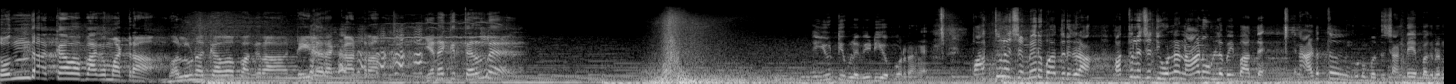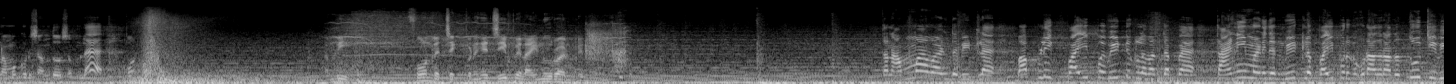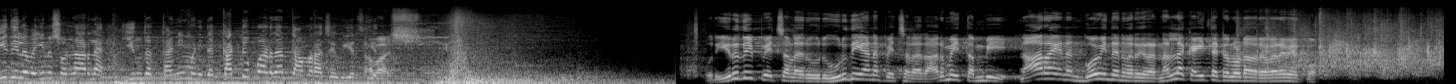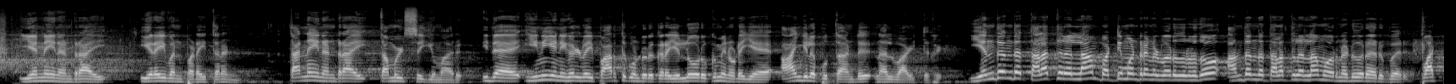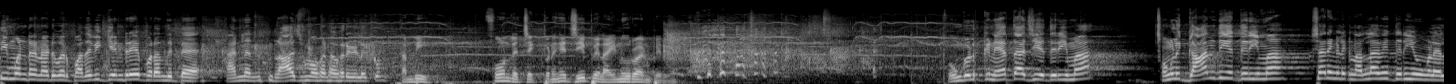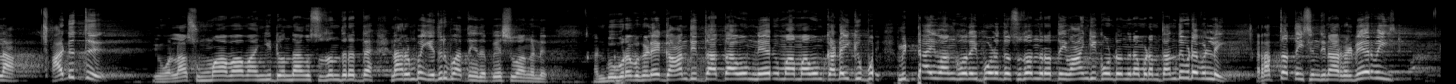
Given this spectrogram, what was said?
சொந்த அக்காவை பார்க்க மாட்டான் பலூன் அக்காவை பார்க்கறான் டெய்லர் அக்கான்றான். எனக்கு தெரில. யூடியூப்ல வீடியோ போடுறாங்க. பத்து லட்சம் பேர் பார்த்துருக்குறான். பத்து லட்சத்தி ஒன்றா நானும் உள்ள போய் பார்த்தேன். ஏன்னா அடுத்த குடும்பத்து சண்டையை பார்க்குறது நமக்கு ஒரு சந்தோஷம்ல? தம்பி ஃபோனில் செக் பண்ணுங்க. ஜிபேல ஐநூறுரூவான்னு போயிருக்கு தன் அம்மா வாழ்ந்த வீட்டில் பப்ளிக் பைப்பு வீட்டுக்குள்ள வந்தப்ப தனி மனிதன் வீட்டில் பைப் இருக்க கூடாது அதை தூக்கி வீதியில வைன்னு சொன்னார்ல. இந்த தனி மனித கட்டுப்பாடு தான் காமராஜர் உயர்த்தி ஒரு இறுதி பேச்சாளர் ஒரு உறுதியான பேச்சாளர் அருமை தம்பி நாராயணன் கோவிந்தன் வருகிறார். நல்ல கைத்தட்டலோட அவரை வரவேற்போம். என்னை நன்றாய் இறைவன் படைத்தனன். தன்னை நன்றாய் தமிழ் செய்யுமாறு. இந்த இனிய நிகழ்வை பார்த்து கொண்டிருக்கிற எல்லோருக்கும் என்னுடைய ஆங்கில புத்தாண்டு நல்வாழ்த்துகள். எந்தெந்த தளத்திலெல்லாம் பட்டிமன்றங்கள் வருகிறதோ அந்தந்த தளத்திலெல்லாம் ஒரு நடுவராக இருப்பார். பட்டிமன்ற நடுவர் பதவிக்கென்றே பிறந்துட்ட அண்ணன் ராஜ்மோகன் அவர்களுக்கும். தம்பி ஃபோனில் செக் பண்ணுங்க. ஜிபேல ஐநூறுரூவான்னு போயிருக்கு உங்களுக்கு நேதாஜியை தெரியுமா? உங்களுக்கு காந்தியை தெரியுமா? சார் எங்களுக்கு நல்லாவே தெரியும் உங்களெல்லாம். அடுத்து இவங்கெல்லாம் சும்மாவா வாங்கிட்டு வந்தாங்க சுதந்திரத்தை. நான் ரொம்ப எதிர்பார்த்தேன் இதை பேசுவாங்கன்னு. அன்பு உறவுகளே காந்தி தாத்தாவும் நேரு மாமாவும் கடைக்கு போய் மிட்டாய் வாங்குவதைப் போல இந்த சுதந்திரத்தை வாங்கி கொண்டு வந்து நம்மிடம் தந்துவிடவில்லை. ரத்தத்தை சிந்தினார்கள். வேர்வை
